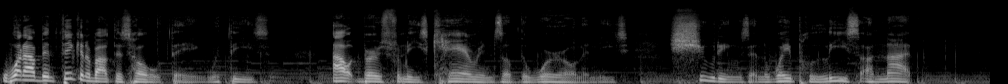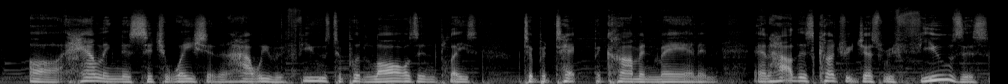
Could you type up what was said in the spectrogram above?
what I've been thinking about this whole thing with these outbursts from these Karens of the world and these shootings and the way police are not uh, handling this situation and how we refuse to put laws in place to protect the common man and and how this country just refuses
